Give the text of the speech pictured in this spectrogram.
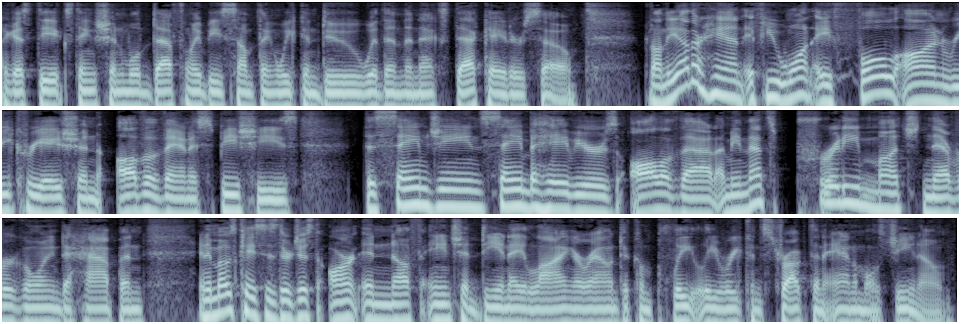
I guess de extinction will definitely be something we can do within the next decade or so. But on the other hand, if you want a full on recreation of a vanished species, the same genes, same behaviors, all of that. I mean, that's pretty much never going to happen. And in most cases, there just aren't enough ancient DNA lying around to completely reconstruct an animal's genome.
